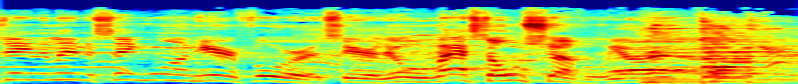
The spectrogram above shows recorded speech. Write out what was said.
Jamie Lynn to sing one here for us here. The old last old shovel, y'all.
